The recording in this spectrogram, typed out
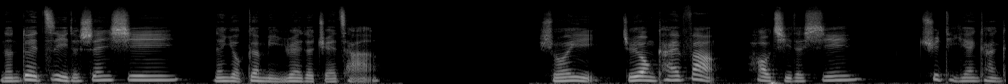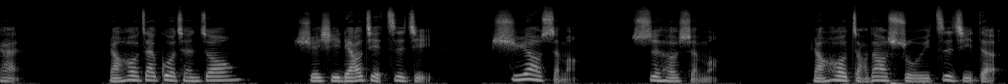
能对自己的身心能有更敏锐的觉察，所以就用开放、好奇的心去体验看看，然后在过程中学习了解自己需要什么。适合什么，然后找到属于自己的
